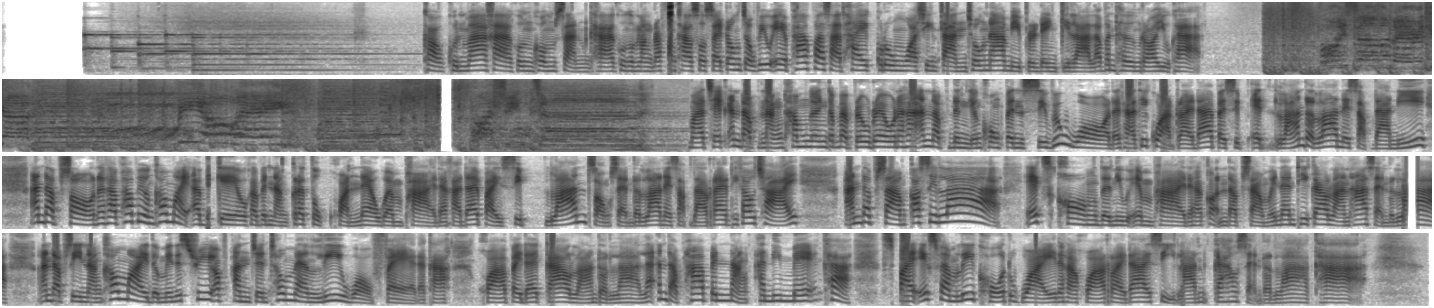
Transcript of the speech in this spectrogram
ขอบคุณมากค่ะ คุณคมสันค่ะ คุณกำลังรับฟังข่าวสดสายตรงจากวิวเอภาคภาษาไทยกรุงวอชิงตัน ช่วงหน้ามีประเด็นกีฬาและบันเทิงรออยู่ค่ะ Voice of America. Washington. มาเช็คอันดับหนังทำเงินกันแบบเร็วๆนะคะ อันดับหนึ่งยังคงเป็น Civil War นะคะที่กวาดรายได้ไป 11 ล้านดอลลาร์ในสัปดาห์นี้ อันดับ 2 นะคะ ภาพยนตร์เข้าใหม่ Abigail ค่ะเป็นหนังกระตุกขวัญแนวแวมไพร์นะคะ ได้ไป 10 ล้าน2แสนดอลลาร์ในสัปดาห์แรกที่เข้าฉาย อันดับ 3 Godzilla X Kong The New Empire นะคะก็อันดับ 3 ไว้แน่นที่ 9 ล้าน5แสนดอลลาร์ อันดับ 4 หนังเข้าใหม่ The Ministry of Ungentlemanly Warfare นะคะ คว้าไปได้ 9 ล้านดอลลาร์ และอันดับ 5 เป็นหนังอนิเมะค่ะ Spy X Family Code ไว้นะคะ คว้ารายได้ 4 ล้าน9แสนดอลลาร์ค่ะ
